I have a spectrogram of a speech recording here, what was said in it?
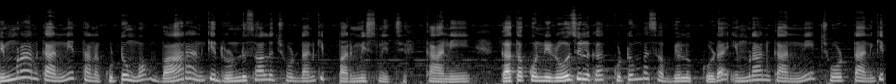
ఇమ్రాన్ ఖాన్ని తన కుటుంబం వారానికి రెండుసార్లు చూడడానికి పర్మిషన్ ఇచ్చింది. కానీ గత కొన్ని రోజులుగా కుటుంబ సభ్యులకు కూడా ఇమ్రాన్ ఖాన్ని చూడటానికి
